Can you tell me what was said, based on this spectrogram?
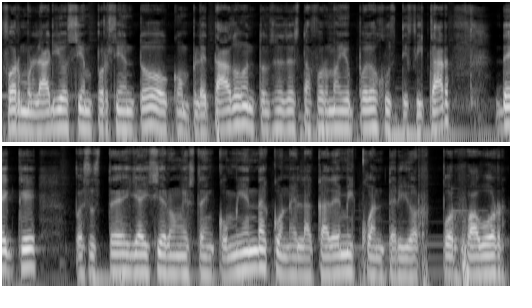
formulario 100% o completado entonces de esta forma yo puedo justificar de que pues ustedes ya hicieron esta encomienda con el académico anterior. Por favor,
